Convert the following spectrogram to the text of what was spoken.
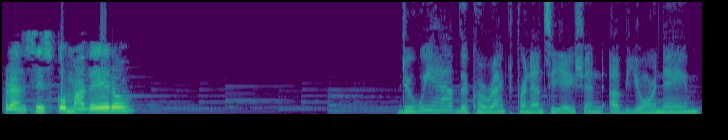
Francisco Madero, Do we have the correct pronunciation of your name?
